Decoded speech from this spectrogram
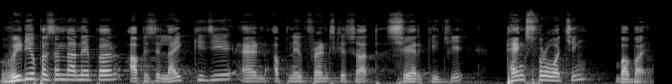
वीडियो पसंद आने पर आप इसे लाइक कीजिए एंड अपने फ्रेंड्स के साथ शेयर कीजिए। Thanks for watching bye bye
